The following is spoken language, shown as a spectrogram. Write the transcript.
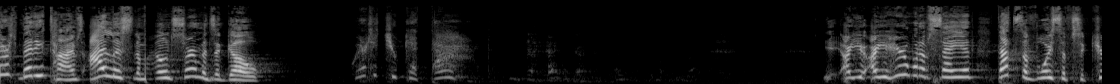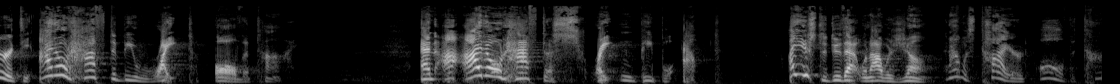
There's many times I listen to my own sermons and go, where did you get that? Are you, are you hearing what I'm saying? That's the voice of security. I don't have to be right all the time. And I, I don't have to straighten people out. I used to do that when I was young, and I was tired all the time.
